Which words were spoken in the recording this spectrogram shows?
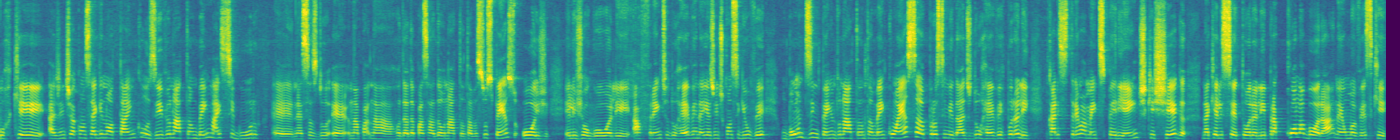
porque a gente já consegue notar, inclusive, o Natan bem mais seguro. É, nessas do, é, na, na, rodada passada, o Natan estava suspenso. Hoje, ele jogou ali à frente do Hever, né? E a gente conseguiu ver um bom desempenho do Natan também com essa proximidade do Hever por ali. Um cara extremamente experiente que chega naquele setor ali para colaborar, né? Uma vez que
